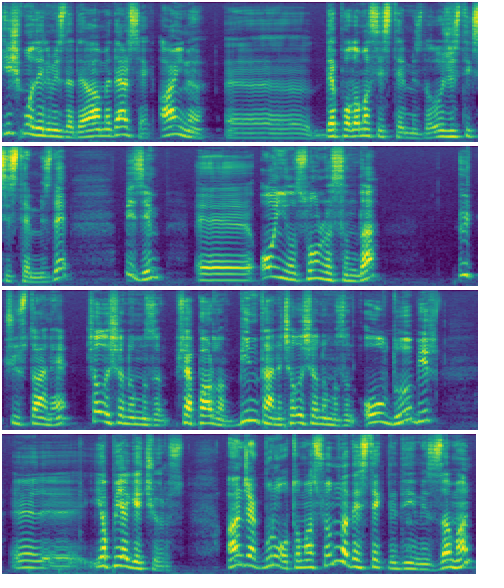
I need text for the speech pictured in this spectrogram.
iş modelimizde devam edersek aynı e, depolama sistemimizde, lojistik sistemimizde bizim e, 10 yıl sonrasında 300 tane çalışanımızın, şey pardon 1000 tane çalışanımızın olduğu bir e, yapıya geçiyoruz. Ancak bunu otomasyonla desteklediğimiz zaman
